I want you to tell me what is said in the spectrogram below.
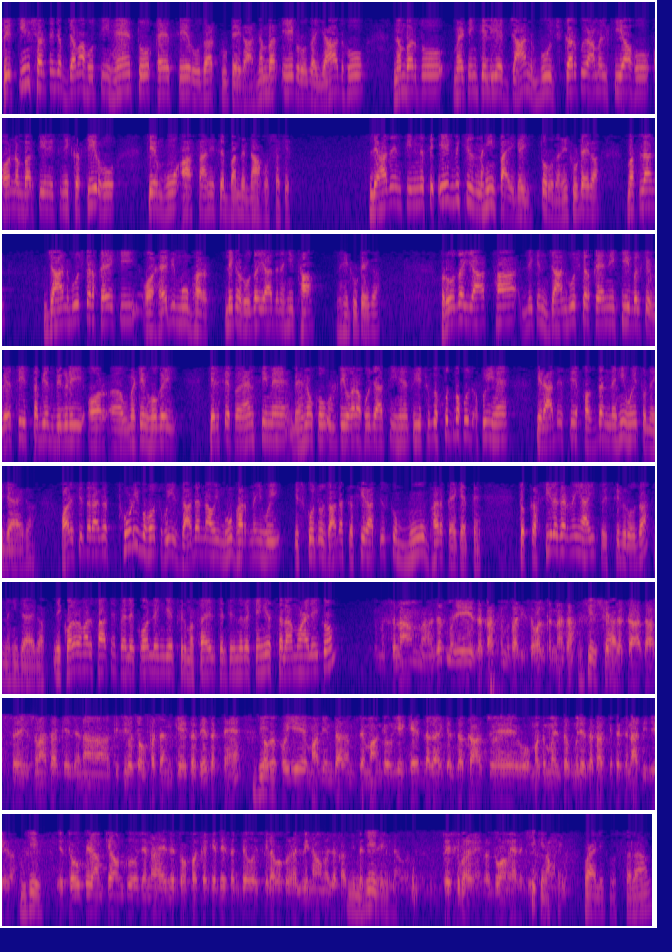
تو یہ تین شرطیں جب جمع ہوتی ہیں تو قید سے روزہ ٹوٹے گا؟ نمبر ایک، روزہ یاد ہو. نمبر دو، میٹنگ کے لیے جان بوجھ کر کوئی عمل کیا ہو. اور نمبر تین، اتنی کثیر ہو کہ منہ آسانی سے بند نہ ہو سکے۔ لہذا ان تین میں سے ایک بھی چیز نہیں پائی گئی تو روزہ نہیں ٹوٹے گا۔ مثلا، جان بوجھ کر قے کی اور ہے بھی منہ بھر، لیکن روزہ یاد نہیں تھا، نہیں ٹوٹے گا۔ روزہ یاد تھا، لیکن جان بوجھ کر قید نہیں کی، بلکہ ویسی طبیعت بگڑی اور ومیٹنگ ہو گئی کہ جیسے پریگنسی میں بہنوں کو الٹی وغیرہ ہو جاتی ہیں۔ تو یہ چونکہ خود بخود ہوئی ہیں، ارادے سے قصدن نہیں ہوئی تو نہیں جائے گا۔ اور اسی طرح اگر تھوڑی بہت ہوئی، زیادہ نہ ہوئی، منہ بھر نہیں ہوئی، اس کو جو زیادہ کثیر آتی ہے، اس کو منہ بھر کہ کہتے ہیں۔ تو کثیر اگر نہیں آئی تو اس سے بھی روزہ نہیں جائے گا۔ ایک کالر ہمارے ساتھ ہیں، پہلے کال لیں گے، پھر مسائل کنٹینیو رکھیں گے۔ السلام علیکم۔ السلام۔ حضرت مجھے زکوٰۃ کے متعلق سوال کرنا تھا جی زکوٰۃ آپ سے سنا تھا کہ جو نا کسی کو تحفہ چند کہہ کر دے سکتے ہیں جی۔ تو اگر کوئی یہ مالی امداد ہم سے مانگے اور یہ قید لگائے کہ زکوٰۃ جو ہے وہ مطلب مجھے زکوٰۃ کے پیسے نہ دیجیے گا۔ جی۔ تو پھر ہم کیا ان کو جو نا ایز اے تحفہ کر کے دے سکتے ہو؟ اس کے علاوہ کوئی حل بھی نہ ہو میں زکوٰۃ کے پیسے جی تو اس کے بارے میں دعا میں ٹھیک ہے۔ وعلیکم السلام۔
